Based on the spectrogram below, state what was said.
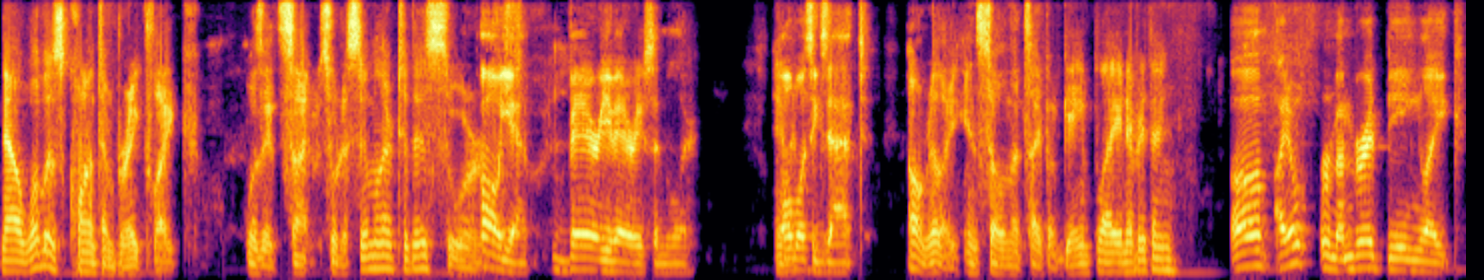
Now, what was Quantum Break like? Was it si- sort of similar to this, or? Oh yeah, very very similar, And- almost exact. Oh, really? And still in the type of gameplay and everything. Um, I don't remember it being like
